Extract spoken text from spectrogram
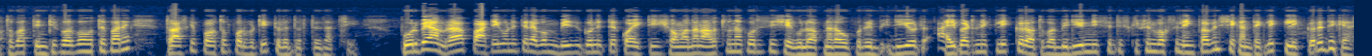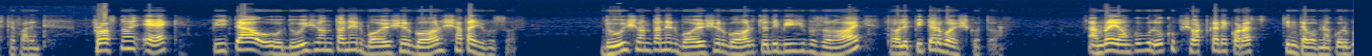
অথবা তিনটি পর্ব হতে পারে। তো আজকে প্রথম পর্বটি তুলে ধরতে যাচ্ছি। পূর্বে আমরা পাটিগণিতের এবং বীজগণিতের কয়েকটি সমাধান আলোচনা করেছি, সেগুলো আপনারা উপরের ভিডিওর আই বাটনে ক্লিক করে অথবা ভিডিওর নিচে ডিসক্রিপশন বক্সে লিঙ্ক পাবেন, সেখান থেকে ক্লিক করে দেখে আসতে পারেন। প্রশ্ন এক, পিতা ও দুই সন্তানের বয়সের গড় সাতাশ বছর। দুই সন্তানের বয়সের গড় যদি বিশ বছর হয়, তাহলে পিতার বয়স কত? আমরা এই অঙ্কগুলো খুব শর্টকাটে করার চিন্তা ভাবনা করব।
